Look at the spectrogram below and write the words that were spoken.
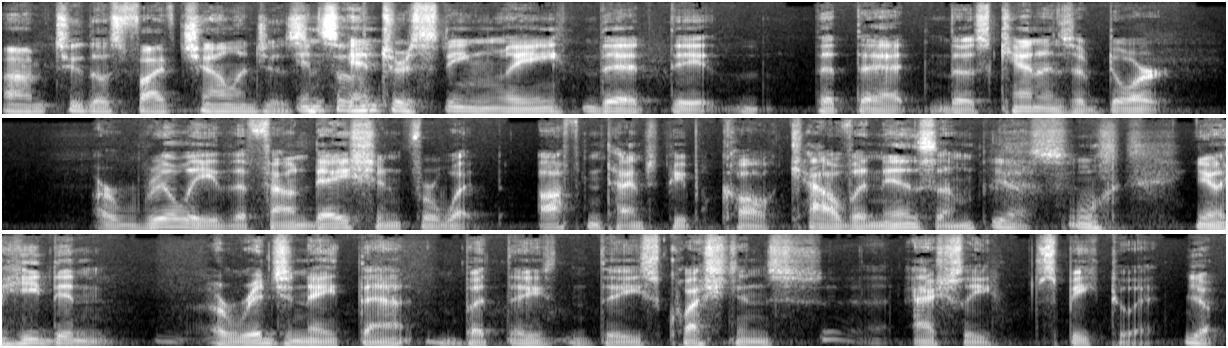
um, to those five challenges. And so interestingly that the that that those canons of dort are really the foundation for what oftentimes people call calvinism. Yes. You know he didn't originate that, but they, these questions actually speak to it. Yep.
